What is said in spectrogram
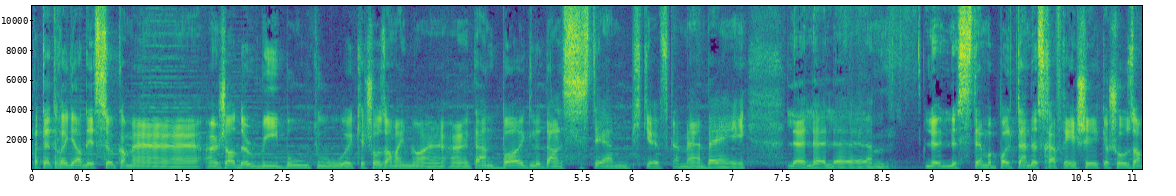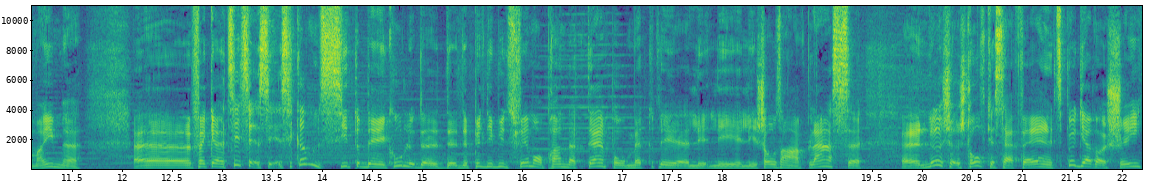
peut-être regarder ça comme un, genre de reboot ou quelque chose en même, un, temps de bug dans le système, puis que finalement, ben, le, système n'a pas le temps de se rafraîchir, quelque chose en même. Euh, fait que, tu sais, c'est comme si tout d'un coup, depuis le début du film, on prend notre temps pour mettre toutes les, choses en place. Euh, là, je, trouve que ça fait un petit peu garocher.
